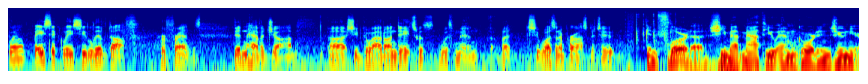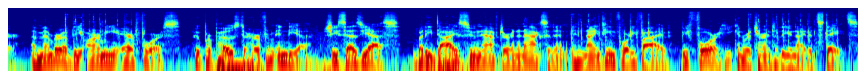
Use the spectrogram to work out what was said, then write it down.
Well, basically, she lived off her friends. Didn't have a job. Uh, she'd go out on dates with, with men, but she wasn't a prostitute. In Florida, she met Matthew M. Gordon Jr., a member of the Army Air Force, who proposed to her from India. She says yes, but he dies soon after in an accident in 1945 before he can return to the United States.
